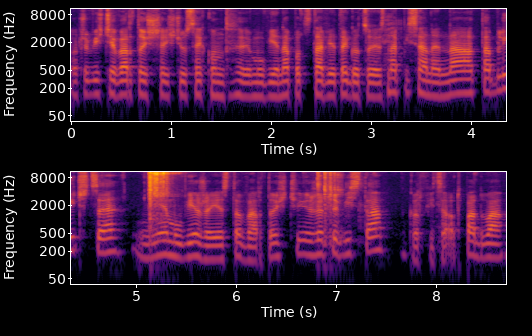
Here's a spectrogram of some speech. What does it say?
Oczywiście wartość 6 sekund y, mówię na podstawie tego, co jest napisane na tabliczce. Nie mówię, że jest to wartość rzeczywista. Kotwica odpadła.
